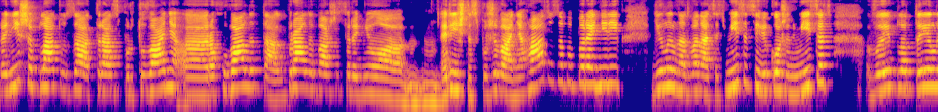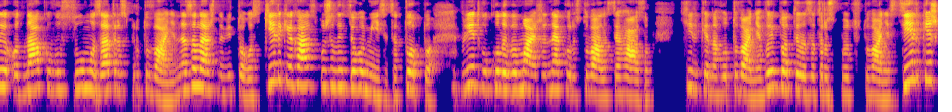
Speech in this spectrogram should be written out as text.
Раніше плату за транспортування е, рахували так: брали ваше середньорічне споживання газу за попередній рік, ділили на 12 місяців, і кожен місяць ви платили однакову суму за транспортування, незалежно від того, скільки газ спожили цього місяця. Тобто, влітку, коли ви майже не користувалися газом, тільки на готування, ви платили за транспортування стільки ж,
